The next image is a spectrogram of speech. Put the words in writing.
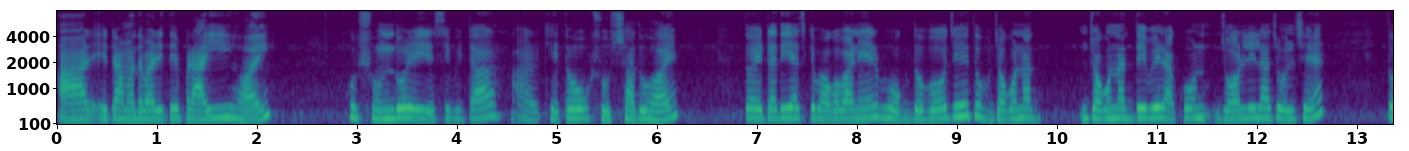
আর এটা আমাদের বাড়িতে প্রায়ই হয়। খুব সুন্দর এই রেসিপিটা আর খেতেও সুস্বাদু হয়। তো এটা দিয়ে আজকে ভগবানের ভোগ দেবো। যেহেতু জগন্নাথ জগন্নাথ দেবের এখন জললীলা চলছে, তো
